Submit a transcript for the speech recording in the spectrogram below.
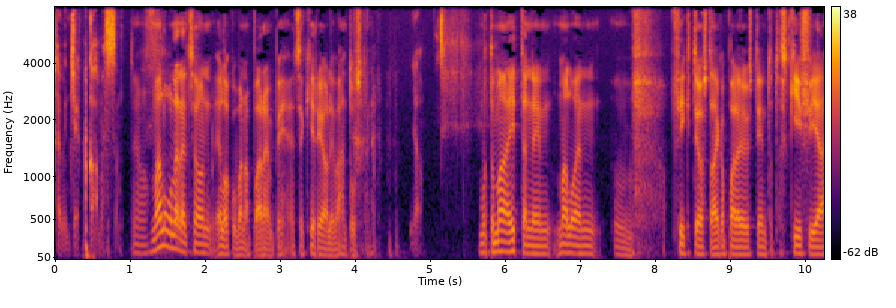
kävin tsekkaamassa. Joo, mä luulen, että se on elokuvana parempi, että se kirja oli vähän tuskainen. Joo. Mutta mä itse, niin mä luen uh, fiktiosta aika paljon justiin tota Skifiä.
